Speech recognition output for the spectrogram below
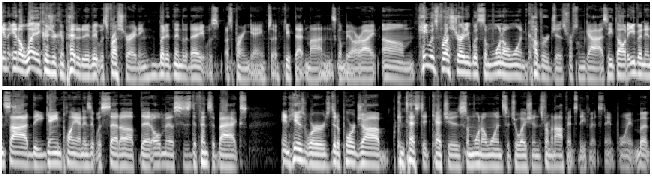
in in a way because you're competitive, it was frustrating, but at the end of the day, it was a spring game, so keep that in mind. and It's going to be all right. Um, he was frustrated with some one on one coverages for some guys. He thought even inside the game plan as it was set up that Ole Miss's defensive backs. In his words, did a poor job, contested catches, some one on one situations from an offense defense standpoint. But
